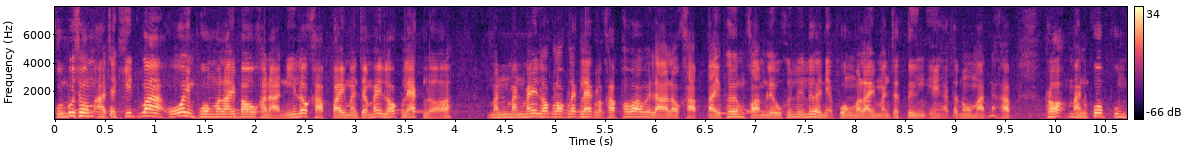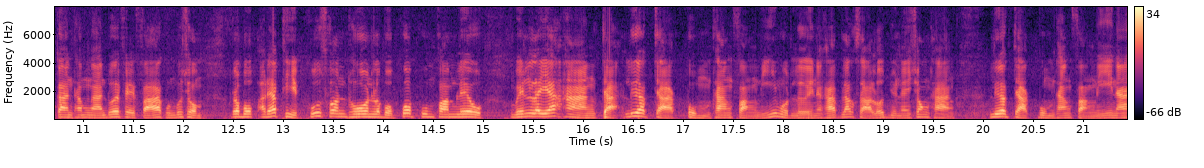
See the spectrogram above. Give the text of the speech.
คุณผู้ชมอาจจะคิดว่าโอ้ยพวงมาลัยเบาขนาดนี้แล้วขับไปมันจะไม่ล็อกแลกเหรอ มันมันไม่ล็อกล็อกแรกๆหรอกครับเพราะว่าเวลาเราขับไปเพิ่มความเร็วขึ้นเรื่อยๆเนี่ยพวงมาลัยมันจะตึงเองอัตโนมัตินะครับเพราะมันควบคุมการทำงานด้วยไฟฟ้าคุณผู้ชม ระบบ Adaptive Cruise Control ระบบควบคุมความเร็ว เว้นระยะห่างจะเลือกจากปุ่มทางฝั่งนี้หมดเลยนะครับรักษารถอยู่ในช่องทาง เลือกจากปุ่มทางฝั่งนี้นะ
